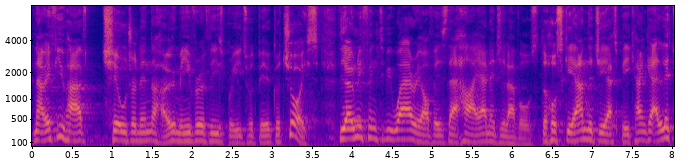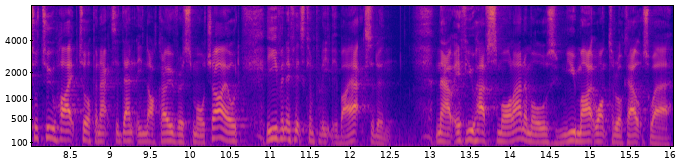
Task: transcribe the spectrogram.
Now, if you have children in the home, either of these breeds would be a good choice. The only thing to be wary of is their high energy levels. The Husky and the GSP can get a little too hyped up and accidentally knock over a small child, even if it's completely by accident. Now, if you have small animals, you might want to look elsewhere.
